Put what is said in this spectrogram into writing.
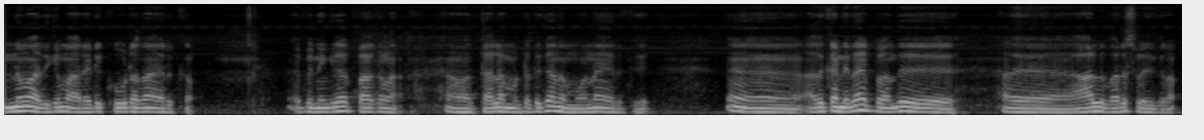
இன்னும் அதிகமாக அரடி அடி கூட தான் இருக்கும். இப்போ நீங்களே பார்க்கலாம். அவன் தலை மட்டத்துக்கு அந்த முனை இருக்குது அதுக்காண்டி தான் இப்போ வந்து அதை ஆள் வர சொல்லியிருக்கிறோம்.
